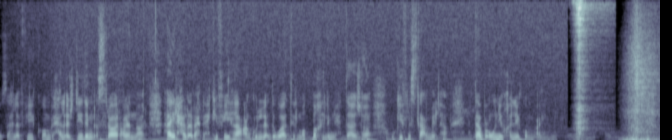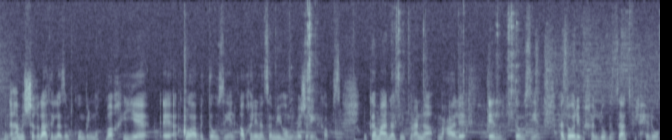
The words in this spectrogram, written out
وسهلا فيكم بحلقة جديدة من أسرار على النار. هاي الحلقة رح نحكي فيها عن كل أدوات المطبخ اللي بنحتاجها وكيف نستعملها. تابعوني وخليكم معي. من أهم الشغلات اللي لازم تكون بالمطبخ هي آه، أكواب التوزين أو خلينا نسميهم ال measuring cups وكمان لازم يكون عندنا معالق التوزين. هدول بخلوه بالذات في الحلو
